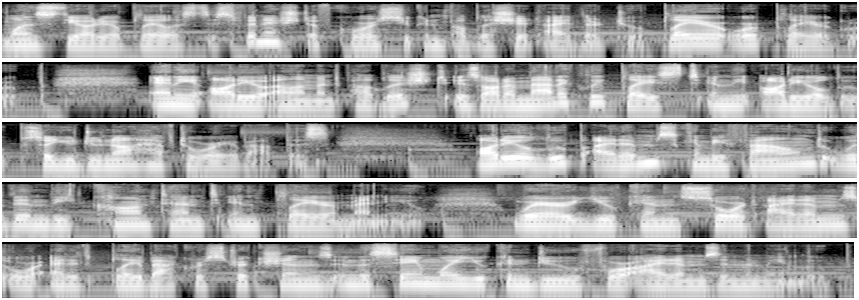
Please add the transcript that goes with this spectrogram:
Once the audio playlist is finished, of course, you can publish it either to a player or player group. Any audio element published is automatically placed in the audio loop, so you do not have to worry about this. Audio loop items can be found within the Content in Player menu, where you can sort items or edit playback restrictions in the same way you can do for items in the main loop.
